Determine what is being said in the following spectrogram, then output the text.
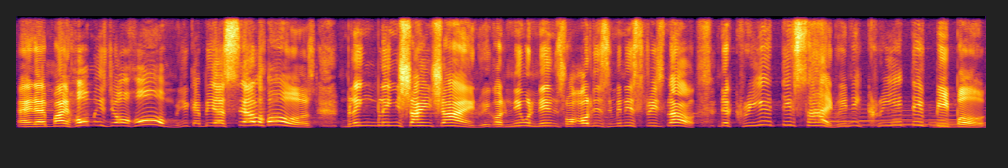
And uh, my home is your home. You can be a cell host, bling, bling, shine, shine. We got new names for all these ministries now. The creative side, we need creative people.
